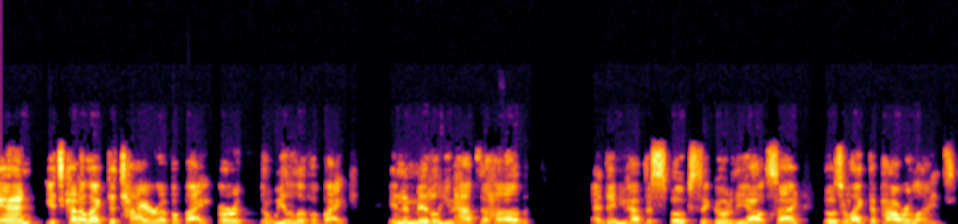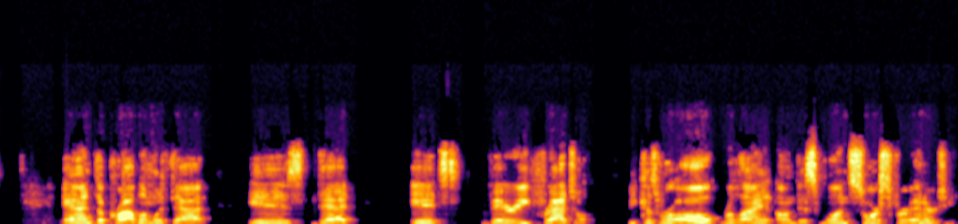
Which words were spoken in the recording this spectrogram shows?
And it's kind of like the tire of a bike or the wheel of a bike. In the middle, you have the hub, and then you have the spokes that go to the outside. Those are like the power lines. And the problem with that is that it's very fragile because we're all reliant on this one source for energy.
